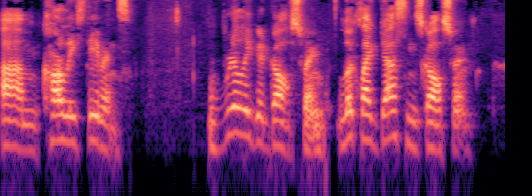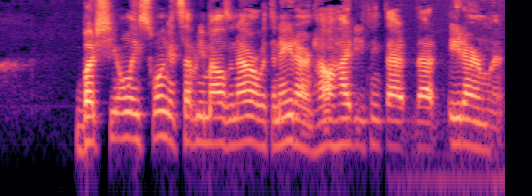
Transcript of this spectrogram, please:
um, Carly Stevens, really good golf swing, looked like Dustin's golf swing, but she only swung at 70 miles an hour with an eight iron. How high do you think that, that eight iron went?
